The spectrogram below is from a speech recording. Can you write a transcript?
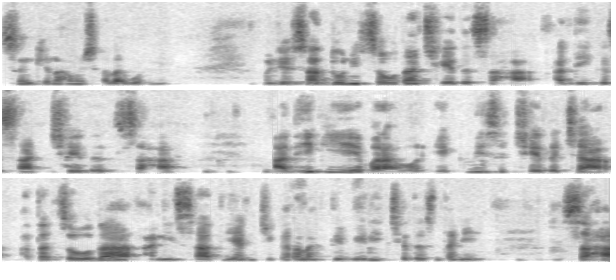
संख्येनं अंशाला गुणणे म्हणजे सात दोन्ही चौदा छेद सहा अधिक सात छेद सहा अधिक ये बराबर एकवीस छेद चार. आता चौदा आणि सात यांची करा लागते बेरीज छेदस्थानी. सहा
